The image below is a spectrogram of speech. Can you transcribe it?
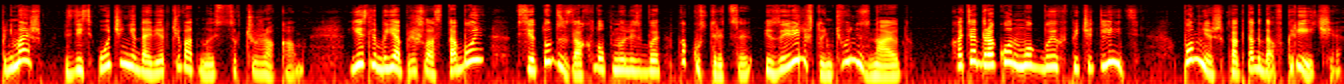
Понимаешь, здесь очень недоверчиво относятся к чужакам. Если бы я пришла с тобой, все тут же захлопнулись бы, как устрицы, и заявили, что ничего не знают. Хотя дракон мог бы их впечатлить. Помнишь, как тогда в Крече?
